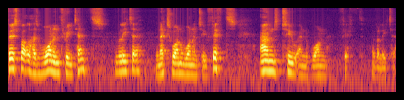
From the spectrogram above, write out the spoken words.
first bottle has one and three tenths of a litre. The next one, one and two fifths, and two and one fifth of a litre.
